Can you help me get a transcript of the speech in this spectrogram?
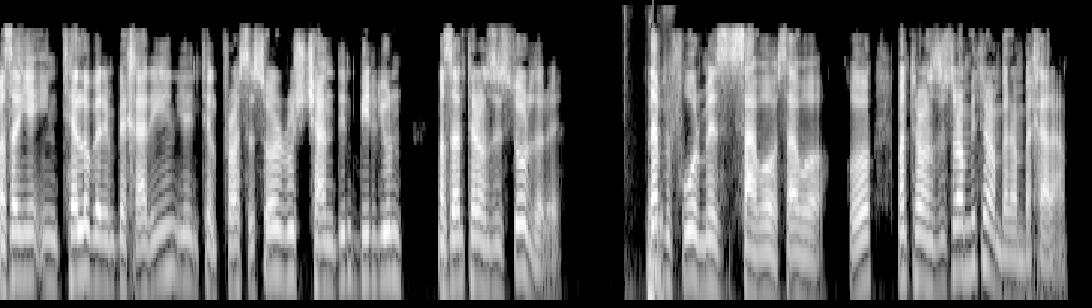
مثلا یه اینتل رو بریم بخرین یه اینتل processor روش چندین بیلیون مثلا ترانزیستور داره. نه به فرم سوا سوا. خب؟ من ترانزیستور هم می‌تونم برم بخرم.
